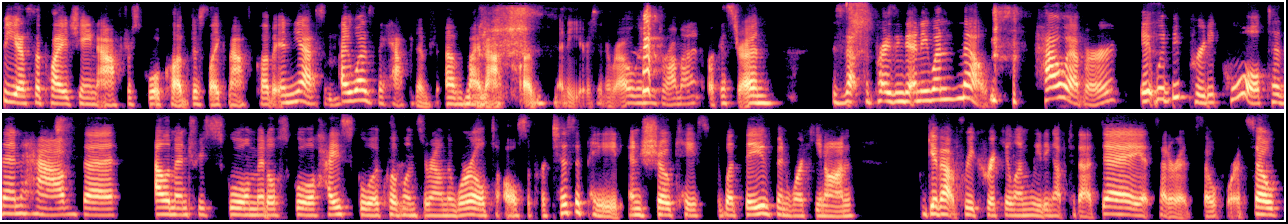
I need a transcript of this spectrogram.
be a supply chain after school club, just like math club. And yes, mm-hmm. I was the captain of, of my math club many years in a row in drama and orchestra. And is that surprising to anyone? No. However, it would be pretty cool to then have the elementary school, middle school, high school equivalents around the world to also participate and showcase what they've been working on, give out free curriculum leading up to that day, et cetera, and so forth. So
